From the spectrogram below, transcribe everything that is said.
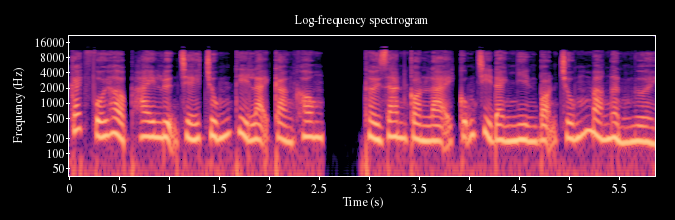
cách phối hợp hay luyện chế chúng thì lại càng không. Thời gian còn lại cũng chỉ đành nhìn bọn chúng mà ngẩn người.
